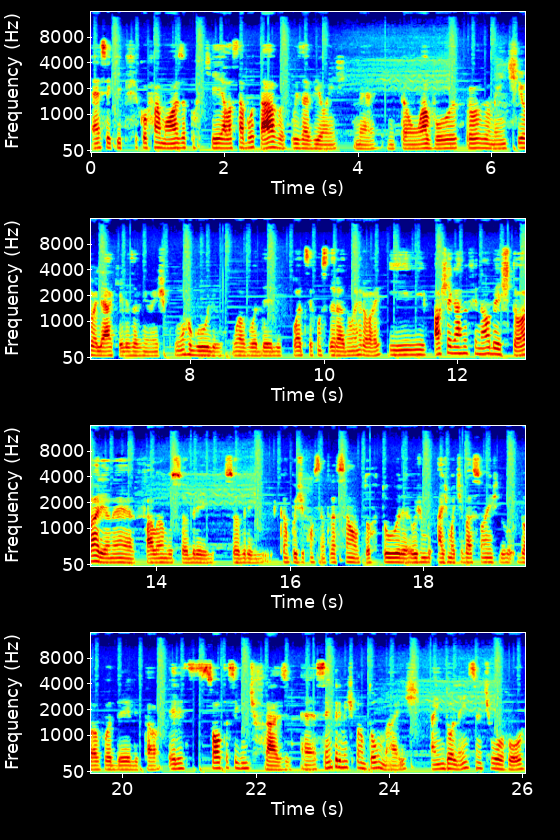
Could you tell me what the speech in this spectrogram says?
essa equipe ficou famosa porque ela sabotava os aviões, né? Então o avô provavelmente olhar aqueles aviões com orgulho. O avô dele pode ser considerado um herói. E ao chegar no final da história, né, falando sobre, sobre campos de concentração, tortura, os, as motivações do, do avô dele e tal, ele solta a seguinte frase: é, Sempre me espantou mais a indolência ante o horror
